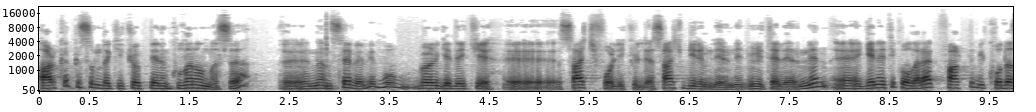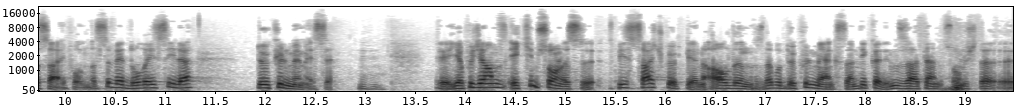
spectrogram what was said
arka kısımdaki köklerin kullanılmasının sebebi bu bölgedeki e, saç folikülde, saç birimlerinin, ünitelerinin e, genetik olarak farklı bir koda sahip olması ve dolayısıyla dökülmemesi. E, yapacağımız ekim sonrası biz saç köklerini aldığımızda bu dökülmeyen kısmına dikkat edin. Zaten sonuçta e,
